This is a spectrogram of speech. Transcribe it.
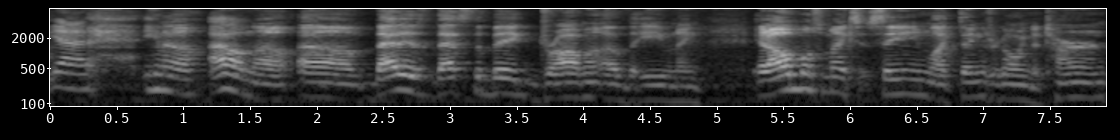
yeah. you know, I don't know. Um, that is that's the big drama of the evening. It almost makes it seem like things are going to turn.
